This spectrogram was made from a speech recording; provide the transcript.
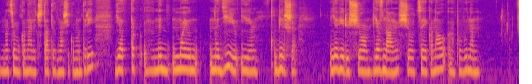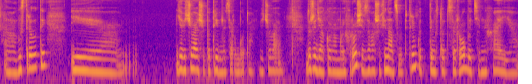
на цьому каналі читати наші коментарі. Я так е, маю надію і більше я вірю, що я знаю, що цей канал е, повинен е, вистрелити. І я відчуваю, що потрібна ця робота. Відчуваю. Дуже дякую вам, мої хороші, за вашу фінансову підтримку, тим, хто це робить, і нехай е,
